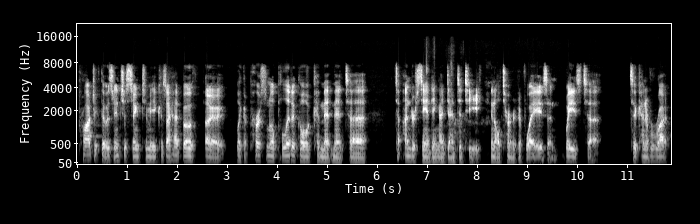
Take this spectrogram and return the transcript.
project that was interesting to me because I had both a like a personal political commitment to to understanding identity in alternative ways and ways to to kind of rut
